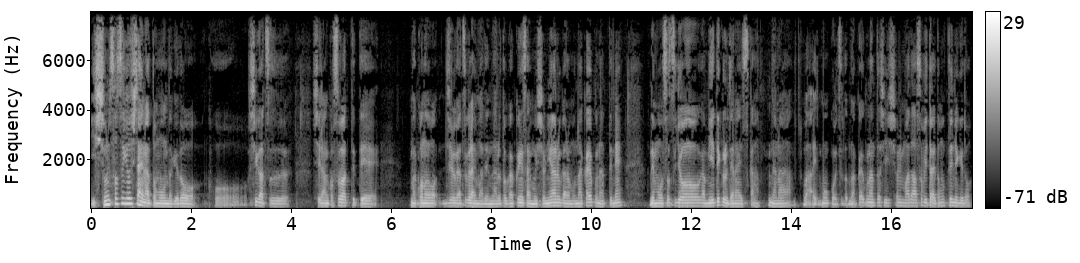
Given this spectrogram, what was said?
一緒に卒業したいなと思うんだけど、こう、4月知らん子座ってて、まあ、この10月ぐらいまでになると学園祭も一緒にやるからもう仲良くなってね。で、も卒業が見えてくるじゃないですか。なら、わもうこいつらと仲良くなったし、一緒にまだ遊びたいと思ってんやけど、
